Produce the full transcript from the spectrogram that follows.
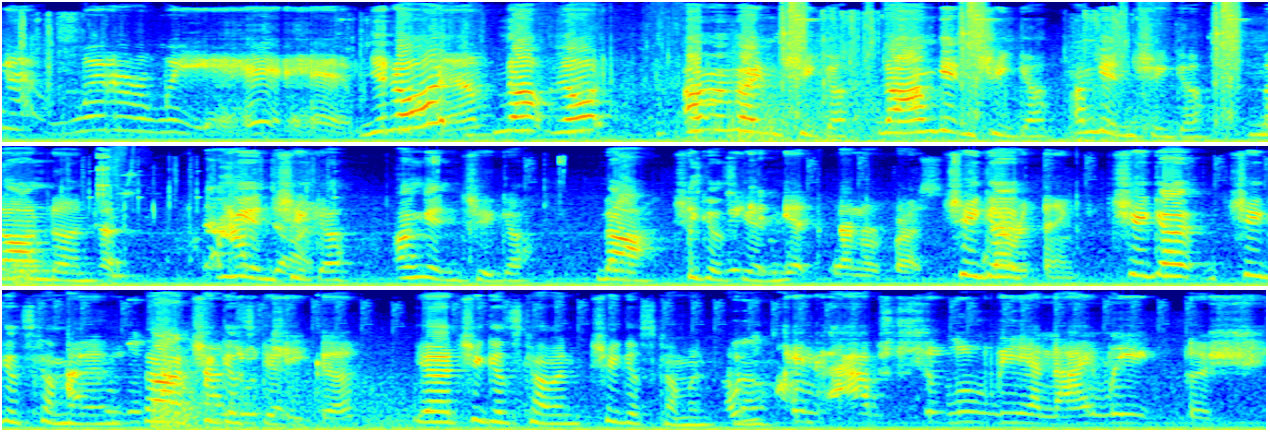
just literally hit him. You know what? Sam. No, no? I'm inviting Chica. No, I'm getting Chica. I'm getting Chica. No, I'm done. I'm I'm getting done. Chica. I'm getting Chica. Nah, Chica's We can getting. get friend requests. Chica, Everything. Chica, Chica's coming in. Nah, Chica's getting. Chica. Yeah, Chica's coming. Chica's coming. We No. can absolutely annihilate the sh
